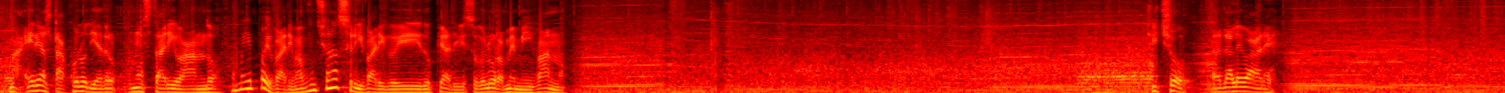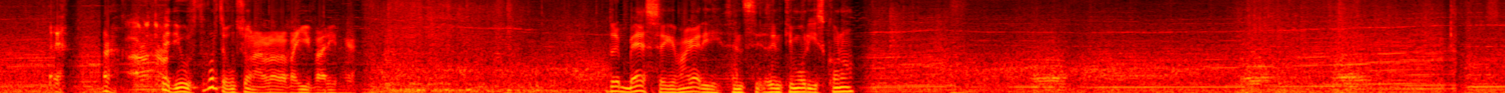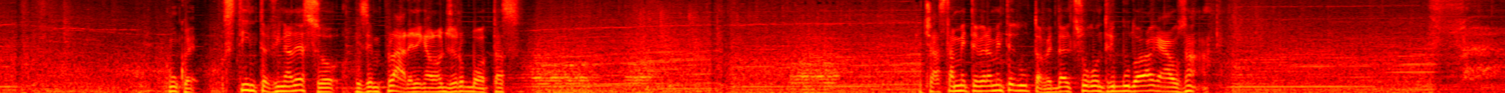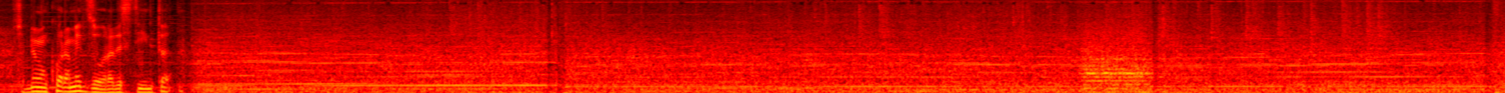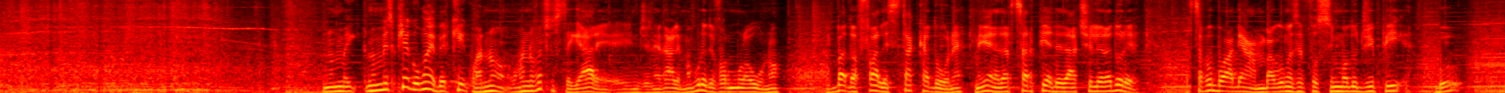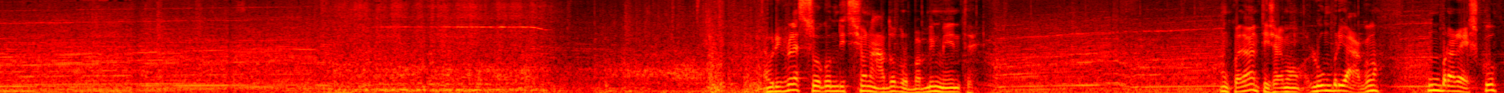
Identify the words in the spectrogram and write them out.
Ma in realtà quello dietro non sta arrivando. Ma che puoi fare? ma funzionassero i fari con i doppiati visto che loro a me mi fanno. Ciccio dai da levare. Eh, bravo. vedi Urst forse funziona allora fai i fari ragazzi potrebbe essere che magari se intimoriscono comunque stint fino adesso esemplare di Calogero Bottas. Ce la sta a mettere veramente tutta per dare il suo contributo alla causa. Abbiamo ancora mezz'ora di stint non mi, spiego mai perché quando, quando faccio queste gare in generale, ma pure di Formula 1, e vado a fare le staccatone, mi viene da alzare piede da acceleratore, alza proprio la gamba come se fossi in modo GP. Boh. È un riflesso condizionato probabilmente. Comunque davanti c'è l'Umbriaco, Umbrarescu,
